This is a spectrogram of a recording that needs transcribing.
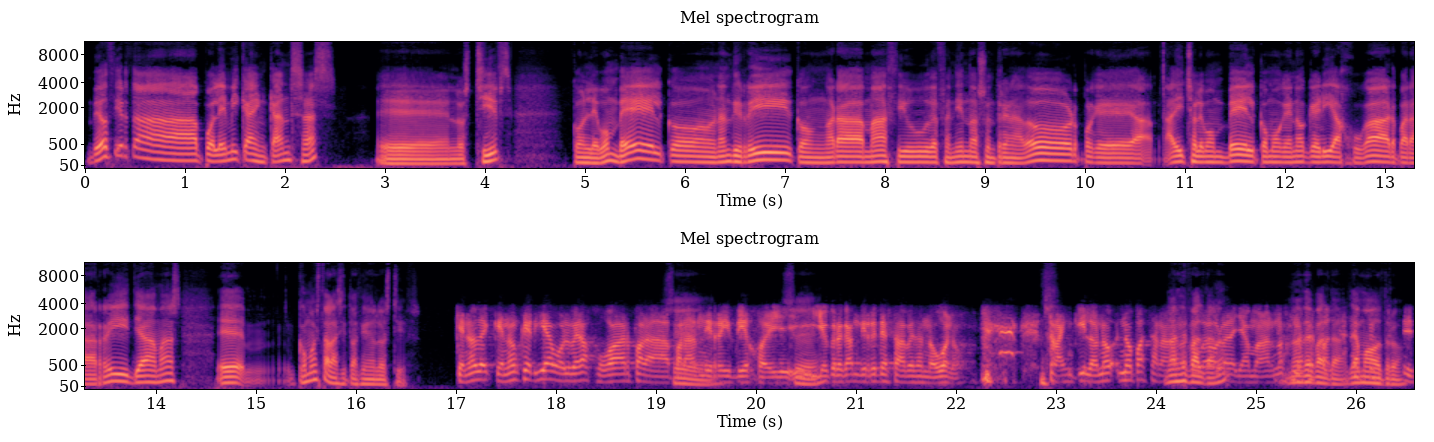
Veo cierta polémica en Kansas, eh, en los Chiefs, con Levon Bell, con Andy Reid, con ahora Matthew defendiendo a su entrenador, porque ha, dicho Levon Bell como que no quería jugar para Reid ya más. ¿Cómo está la situación en los Chiefs? Que no de que no quería volver a jugar para, para Andy Reid dijo y, yo creo que Andy Reid estaba pensando bueno tranquilo no no pasa nada no hace falta volver a llamar no, hace falta, llama a otro. Sí,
